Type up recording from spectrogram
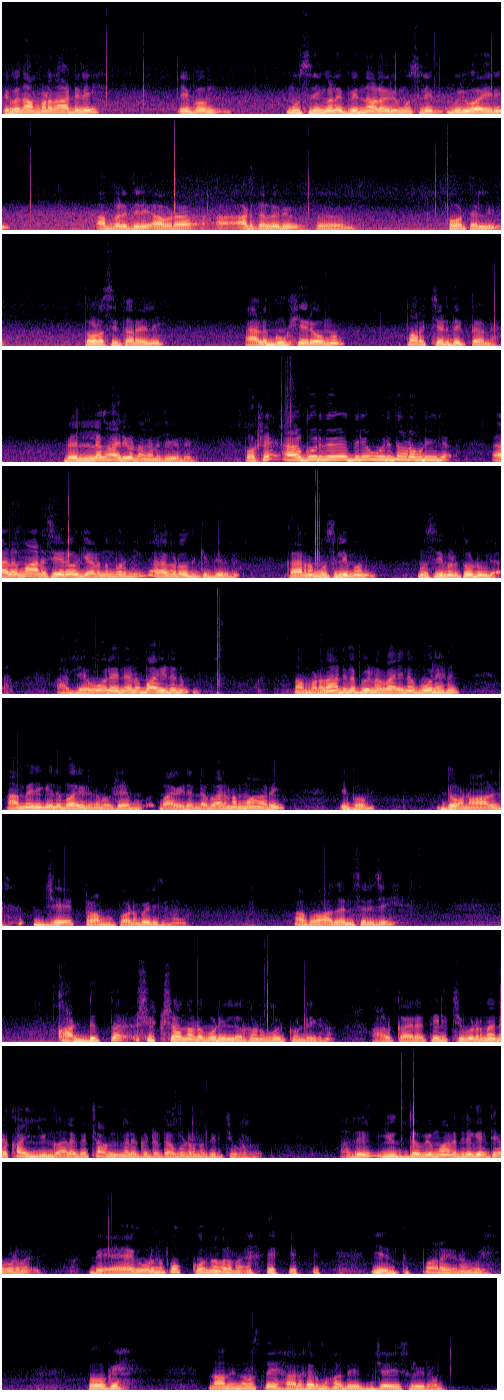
ഇപ്പം നമ്മുടെ നാട്ടിൽ ഇപ്പം മുസ്ലിങ്ങൾ ഇപ്പം ഇന്നാളെ ഒരു മുസ്ലിം ഗുരുവായൂർ അമ്പലത്തിൽ അവിടെ അടുത്തുള്ളൊരു ഹോട്ടലിൽ തുളസിത്തറയിൽ അയാളുടെ ഗുഹ്യരോമം പറിച്ചെടുത്ത് ഇട്ടേണ്ട. വല്ല കാര്യമുണ്ട് അങ്ങനെ ചെയ്യേണ്ടത് പക്ഷേ അയാൾക്കൊരു എതിരെ ഒരു നടപടിയില്ല. അയാൾ മാനസിക രോഗിയാണെന്നും പറഞ്ഞ് അങ്ങോട്ട് ഒതുക്കി തീർത്ത്. കാരണം മുസ്ലിമാണ്. മുസ്ലിമിനെ തൊടൂല. അതേപോലെ തന്നെയാണ് ബൈഡനും. നമ്മുടെ നാട്ടിലെ പിണറായിനെ പോലെയാണ് അമേരിക്കയിലെ ബൈഡനും. പക്ഷേ ബൈഡന്റെ ഭരണം മാറി. ഇപ്പം ഡൊണാൾഡ് ജെ ട്രംപാണ് ഭരിക്കുന്നത് അപ്പോൾ അതനുസരിച്ച് കടുത്ത ശിക്ഷാ നടപടിയിലേക്കാണ് പോയിക്കൊണ്ടിരിക്കുന്നത് ആൾക്കാരെ തിരിച്ചു വിടണതിനെ കയ്യും കാലൊക്കെ ചങ്ങലൊക്കെ ഇട്ടിട്ടാണ് വിടണത് തിരിച്ചു വിടുന്നത് അത് യുദ്ധവിമാനത്തിൽ കയറ്റിയാണ് വിടണത്. വേഗം ഇവിടുന്ന് പൊക്കോന്ന് പറഞ്ഞത് എന്ത് പറയാനാ പോയി. ഓക്കെ നന്ദി നമസ്തേ. ഹർ ഹർ മഹാദേവ്. ജയ് ശ്രീറാം.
